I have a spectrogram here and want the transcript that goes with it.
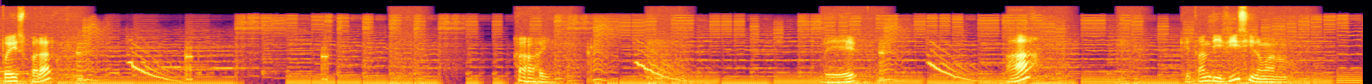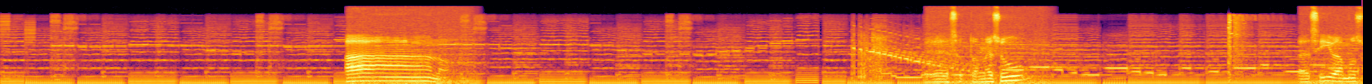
Puede disparar? Ay. Ve. ¿Ah? Qué tan difícil, hermano. Ah, no. Eso, tome su... Así, vamos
